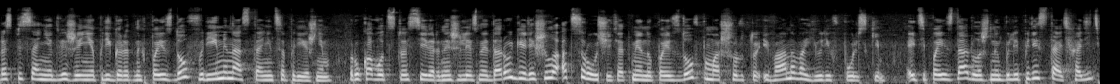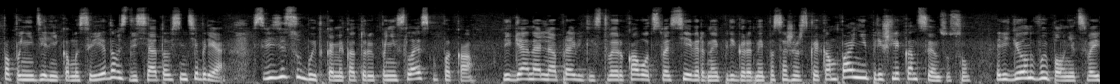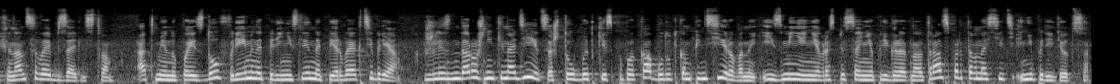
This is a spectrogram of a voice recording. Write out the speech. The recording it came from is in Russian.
Расписание движения пригородных поездов временно останется прежним. Руководство Северной железной дороги решило отсрочить отмену поездов по маршруту Иваново-Юрьев-Польский. Эти поезда должны были перестать ходить по понедельникам и средам с 10 сентября в связи с убытками, которые понесла СВПК. Региональное правительство и руководство Северной пригородной пассажирской компании пришли к консенсусу. Регион выполнит свои финансовые обязательства. Отмену поездов временно перенесли на 1 октября. Железнодорожники надеются, что убытки с ППК будут компенсированы и изменения в расписании пригородного транспорта вносить не придется.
